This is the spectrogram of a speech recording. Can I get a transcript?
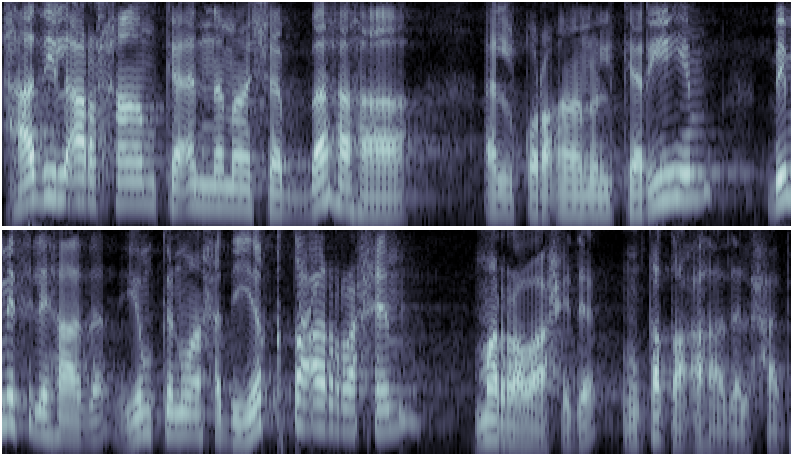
هذه الأرحام كأنما شبهها القرآن الكريم بمثل هذا. يمكن واحد يقطع الرحم مرة واحدة انقطع هذا الحبل.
